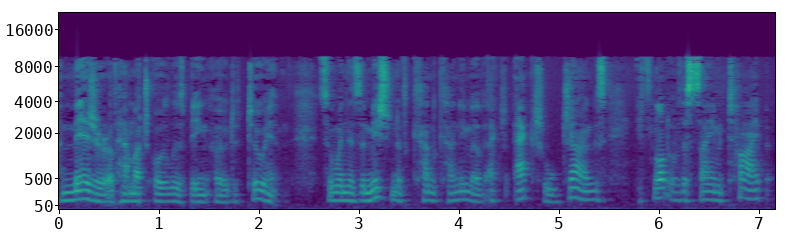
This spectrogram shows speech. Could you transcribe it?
a, measure of how much oil is being owed to him. So when there's a mission of kankanim, of actual jugs, it's not of the same type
